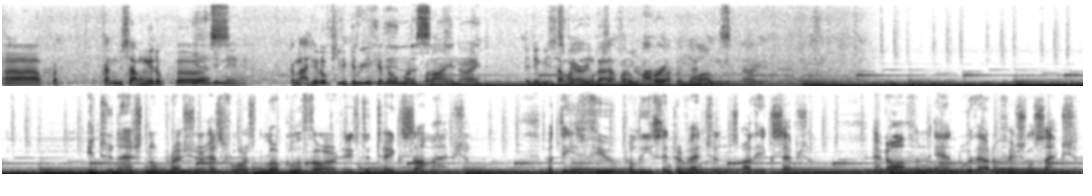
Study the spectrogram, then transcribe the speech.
Eh, per- kan bisa menghirup ke Yes. gini, kena hirup If you breathe sedikit-sedikit in obat the buat sini. cyanide, Jadi bisa it's very merusak bad for your paru-paru heart atau and jantung lungs. kita gitu. International pressure has forced local authorities to take some action. But these few police interventions are the exception and often end without official sanction.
